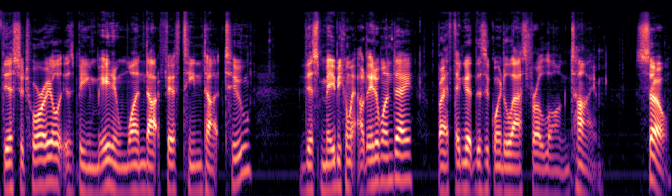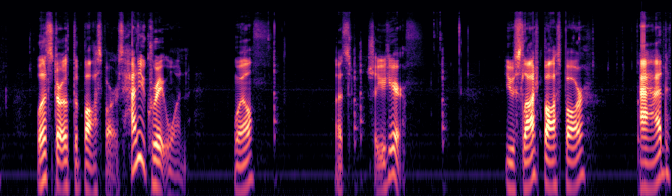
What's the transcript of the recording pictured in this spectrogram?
this tutorial is being made in 1.15.2. This may become outdated one day, but I think that this is going to last for a long time. So, let's start with the boss bars. How do you create one? Well, let's show you here. Use slash boss bar, add,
